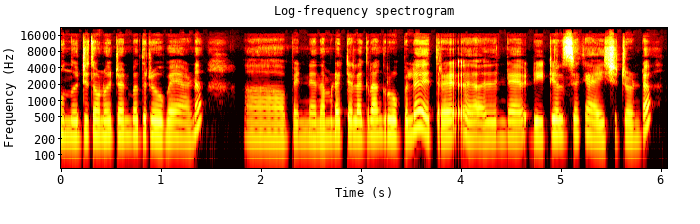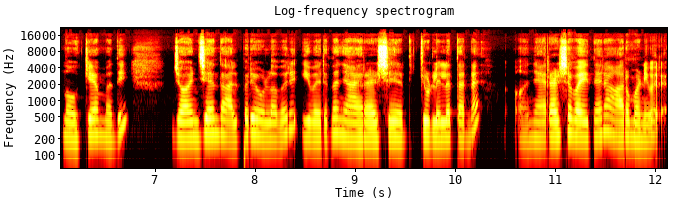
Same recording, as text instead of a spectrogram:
മുന്നൂറ്റി തൊണ്ണൂറ്റൊൻപത് രൂപയാണ് പിന്നെ നമ്മുടെ ടെലഗ്രാം ഗ്രൂപ്പിൽ എത്ര അതിൻ്റെ ഡീറ്റെയിൽസൊക്കെ അയച്ചിട്ടുണ്ട് നോക്കിയാൽ മതി ജോയിൻ ചെയ്യാൻ താല്പര്യമുള്ളവർ ഈ വരുന്ന ഞായറാഴ്ചയ്ക്കുള്ളിൽ തന്നെ ഞായറാഴ്ച വൈകുന്നേരം ആറ് മണി വരെ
